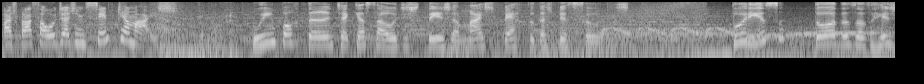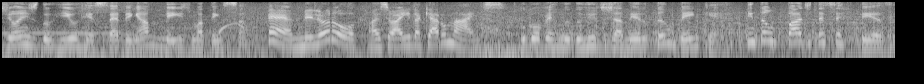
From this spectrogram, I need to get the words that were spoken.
mas para a saúde a gente sempre quer mais. O importante é que a saúde esteja mais perto das pessoas. Por isso, todas as regiões do Rio recebem a mesma atenção. É, melhorou, mas eu ainda quero mais. O governo do Rio de Janeiro também quer. Então pode ter certeza,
